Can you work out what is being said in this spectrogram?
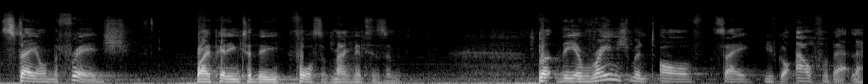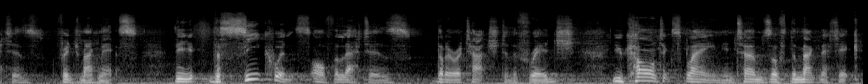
stay on the fridge by appealing to the force of magnetism. But the arrangement of, say, you've got alphabet letters, fridge magnets, the, the sequence of the letters that are attached to the fridge, you can't explain in terms of the magnetic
